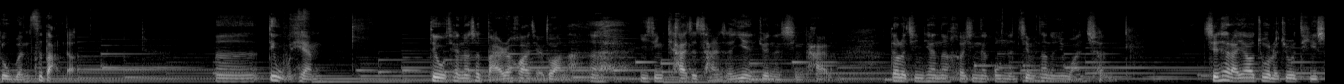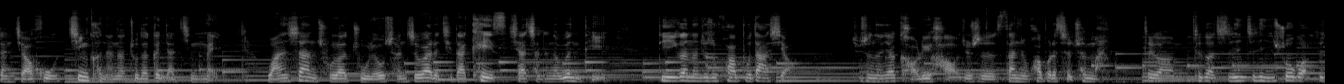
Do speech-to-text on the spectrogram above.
有文字版的。嗯，第五天，第五天呢是白热化阶段了，唉，已经开始产生厌倦的心态了。到了今天呢，核心的功能基本上都已经完成，接下来要做的就是提升交互，尽可能的做得更加精美，完善除了主流程之外的其他 case 下产生的问题。第一个呢就是画布大小，就是呢要考虑好就是三种画布的尺寸嘛。这个这个之前之前已经说过了，就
